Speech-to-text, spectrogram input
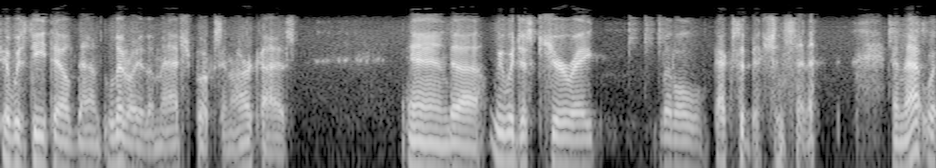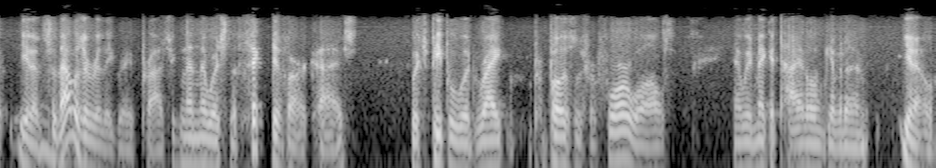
it was detailed down literally the matchbooks and archives, and uh, we would just curate little exhibitions in it. And that was, you know, so that was a really great project. And then there was the fictive archives, which people would write proposals for four walls, and we'd make a title and give it a, you know,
